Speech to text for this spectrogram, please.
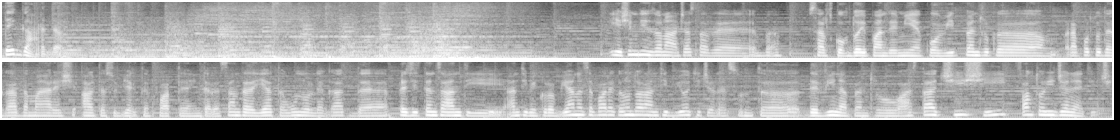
de gardă. Ieșim din zona aceasta de SARS-CoV-2, pandemie, COVID, pentru că raportul de gardă mai are și alte subiecte foarte interesante. Iată, unul legat de rezistența anti, antimicrobiană. Se pare că nu doar antibioticele sunt uh, de vină pentru asta, ci și factorii genetici.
